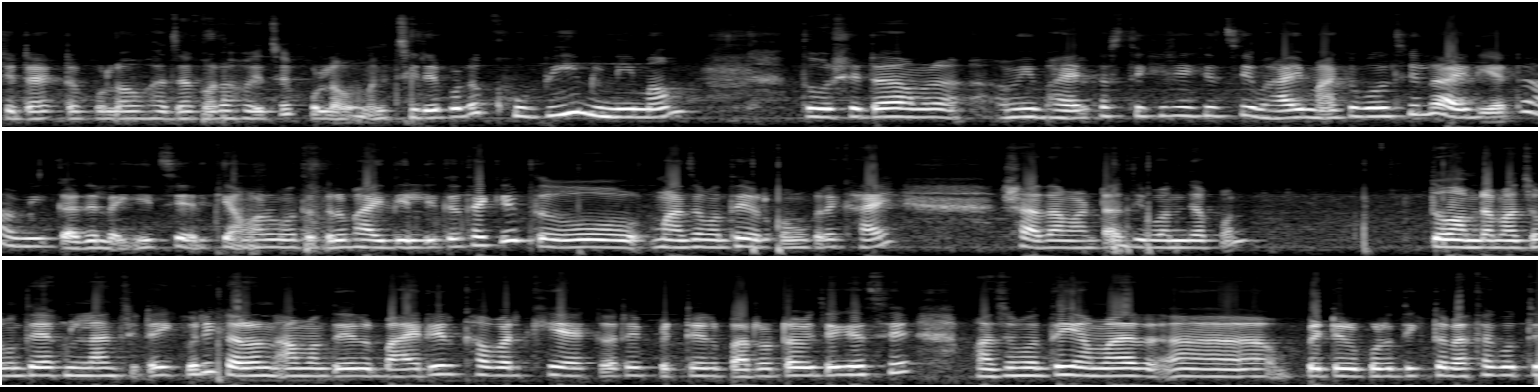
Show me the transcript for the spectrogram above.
সেটা একটা পোলাও ভাজা করা হয়েছে। পোলাও মানে চিড়ে পোলাও খুবই মিনিমাম তো সেটা আমরা, আমি ভাইয়ের কাছ থেকে শিখেছি। ভাই মাকে বলছিল আইডিয়াটা আমি কাজে লাগিয়েছি আর কি। আমার মতো করে ভাই দিল্লিতে থাকে, তো মাঝে মধ্যে এরকম করে খায়। সাদা মাটা, জীবনযাপন। তো আমরা মাঝে মধ্যে এখন লাঞ্চ এটাই করি, কারণ আমাদের বাইরের খাবার খেয়ে একেবারে পেটের বারোটা বেজে গেছে। মাঝে মধ্যেই আমার পেটের উপরের দিকটা ব্যথা করতে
